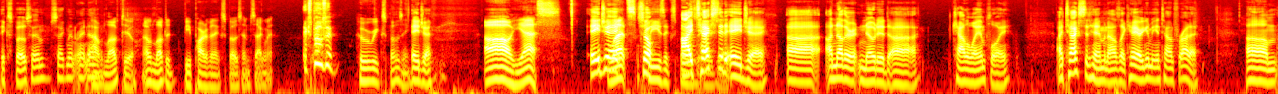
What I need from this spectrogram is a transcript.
expose him segment right now? I would love to I would love to be part of an expose him segment Expose him. who are we exposing AJ. oh yes AJ. let's so please expose I AJ. texted AJ, uh, another noted uh, Callaway employee. I texted him and I was like, "Hey, are you gonna be in town Friday?" Um,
